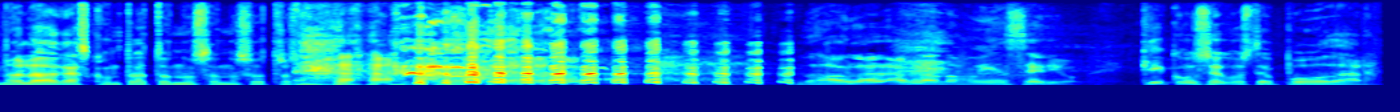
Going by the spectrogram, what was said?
No lo hagas, contrátanos a nosotros. No, habla- hablando muy en serio, ¿qué consejos te puedo dar?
